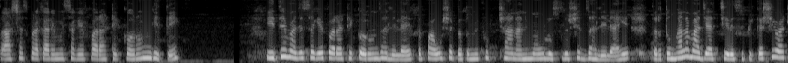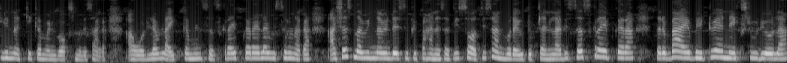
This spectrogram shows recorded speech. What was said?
तर अशाच प्रकारे मी सगळे पराठे करून घेते. इथे माझे सगळे पराठे करून झालेले आहेत. तर पाहू शकता तुम्ही खूप छान आणि मऊ लुसलुशीत झालेले आहे. तर तुम्हाला माझी आजची रेसिपी कशी वाटली नक्की कमेंट बॉक्समध्ये सांगा. आवडल्यावर लाईक कमेंट सबस्क्राईब करायला विसरू नका. अशाच नवीन नवीन रेसिपी पाहण्यासाठी स्वाती सांडबोरा यूट्यूब चॅनल आधी सबस्क्राईब करा. तर बाय भेटूया नेक्स्ट व्हिडिओला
